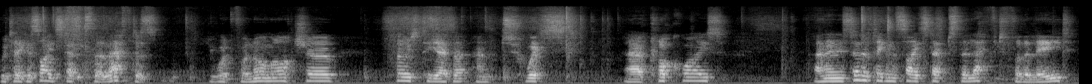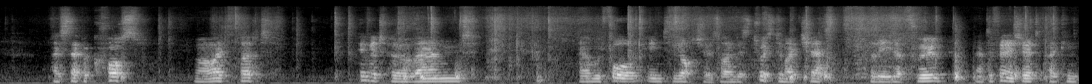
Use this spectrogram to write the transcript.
We take a side step to the left as you would for a normal ocho, close together and twist uh, clockwise. And then instead of taking the side step to the left for the lead, I step across my right foot, pivot her around, and we fall into the ocho. So I'm just twisting my chest to lead her through, and to finish it, I can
